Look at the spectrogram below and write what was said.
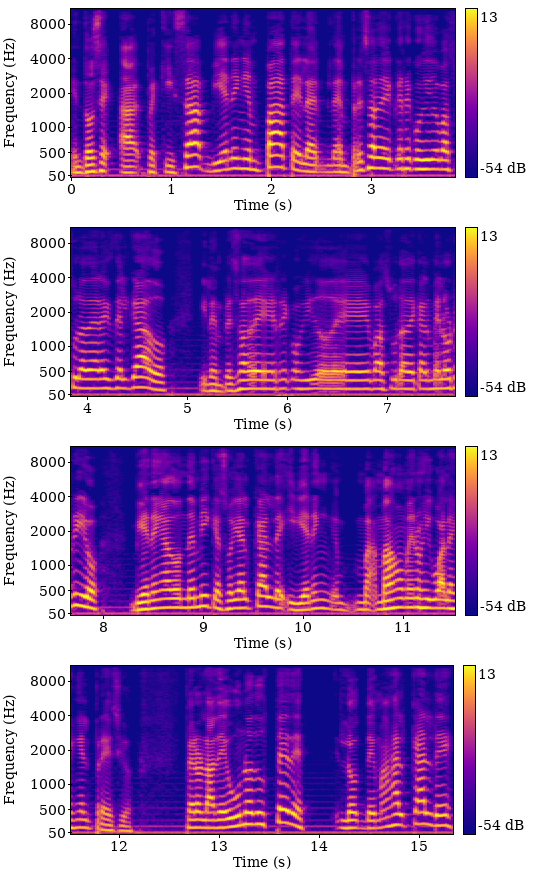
Entonces, ah, pues quizá vienen en empate la, la empresa de recogido de basura de Alex Delgado y la empresa de recogido de basura de Carmelo Río, vienen a donde mí, que soy alcalde, y vienen eh, más o menos iguales en el precio. Pero la de uno de ustedes, los demás alcaldes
